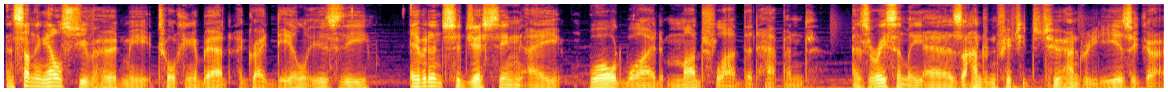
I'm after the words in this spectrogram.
And something else you've heard me talking about a great deal is the evidence suggesting a worldwide mud flood that happened as recently as 150 to 200 years ago.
